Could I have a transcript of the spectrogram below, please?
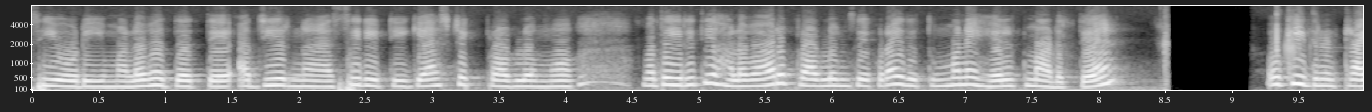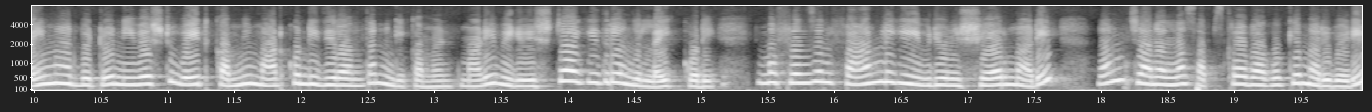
C O D ಮಲಬದ್ಧತೆ, ಅಜೀರ್ಣ ಅಸಿಡಿಟಿ ಗ್ಯಾಸ್ಟ್ರಿಕ್ ಪ್ರಾಬ್ಲಮ್ಮು ಮತ್ತು ಈ ರೀತಿ ಹಲವಾರು ಪ್ರಾಬ್ಲಮ್ಸ್ಗೆ ಕೂಡ ಇದು ತುಂಬಾ ಹೆಲ್ಪ್ ಮಾಡುತ್ತೆ. ಓಕೆ ಇದನ್ನು ಟ್ರೈ ಮಾಡಿಬಿಟ್ಟು ನೀವೆಷ್ಟು ವೆಯ್ಟ್ ಕಮ್ಮಿ ಮಾಡ್ಕೊಂಡಿದ್ದೀರಾ ಅಂತ ನನಗೆ ಕಮೆಂಟ್ ಮಾಡಿ. ವಿಡಿಯೋ ಇಷ್ಟ ಆಗಿದ್ದರೆ ಒಂದು ಲೈಕ್ ಕೊಡಿ. ನಿಮ್ಮ ಫ್ರೆಂಡ್ಸ್ ಆ್ಯಂಡ್ ಫ್ಯಾಮ್ಲಿಗೆ ಈ ವಿಡಿಯೋನ ಶೇರ್ ಮಾಡಿ. ನಮ್ಮ ಚಾನಲ್ನ ಸಬ್ಸ್ಕ್ರೈಬ್ ಆಗೋಕ್ಕೆ ಮರಿಬೇಡಿ.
